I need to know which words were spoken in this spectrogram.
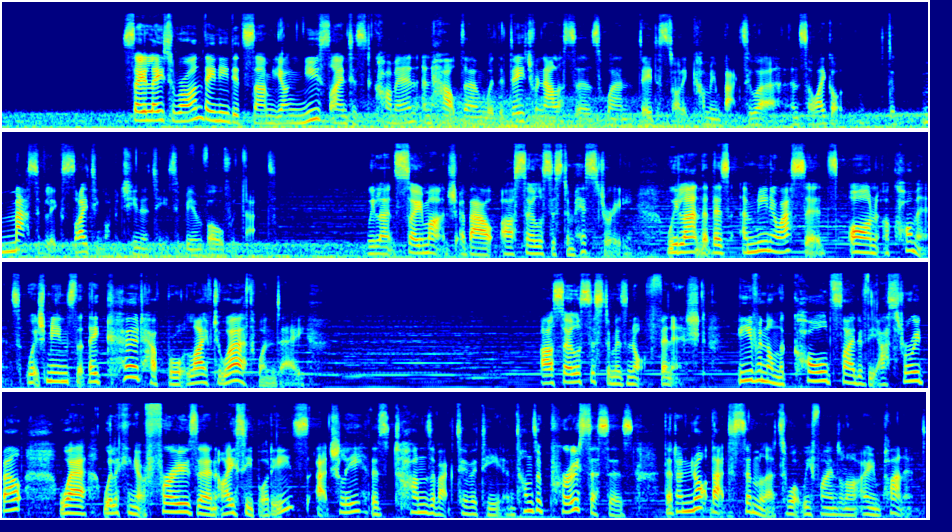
So later on, they needed some young new scientists to come in and help them with the data analysis when data started coming back to Earth. And so I got the massively exciting opportunity to be involved with that. We learned so much about our solar system history. We learned that there's amino acids on a comet, which means that they could have brought life to Earth one day. Our solar system is not finished even on the cold side of the asteroid belt, where we're looking at frozen icy bodies, actually there's tons of activity and tons of processes that are not that dissimilar to what we find on our own planet.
